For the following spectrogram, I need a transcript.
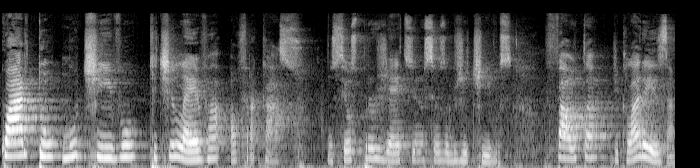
Quarto motivo que te leva ao fracasso nos seus projetos e nos seus objetivos: falta de clareza.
